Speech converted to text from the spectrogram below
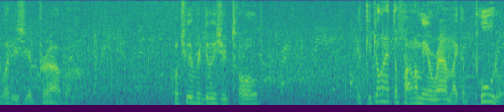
What is your problem? Won't you ever do as you're told? Look, you don't have to follow me around like a poodle.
